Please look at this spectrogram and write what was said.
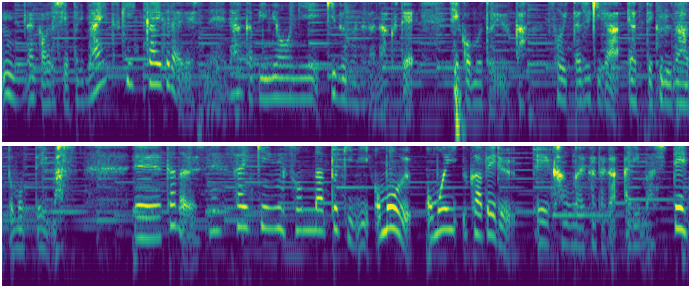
うん、なんか私やっぱり毎月1回ぐらいですねなんか微妙に気分が乗らなくてへこむというかそういった時期がやってくるなと思っています。えー、ただですね最近そんな時に思う思い浮かべる、えー、考え方がありまして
